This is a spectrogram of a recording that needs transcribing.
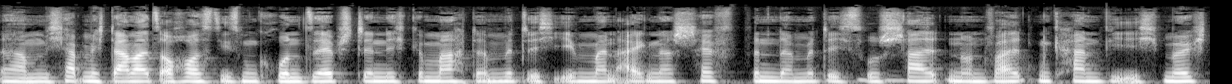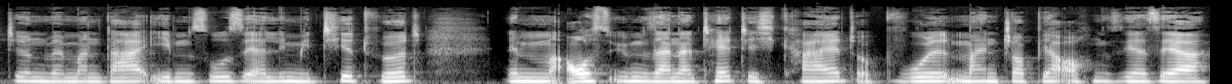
Ähm, ich habe mich damals auch aus diesem Grund selbstständig gemacht, damit ich eben mein eigener Chef bin, damit ich so mhm. schalten und walten kann, wie ich möchte. Und wenn man da eben so sehr limitiert wird im Ausüben seiner Tätigkeit, obwohl mein Job ja auch ein sehr, sehr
